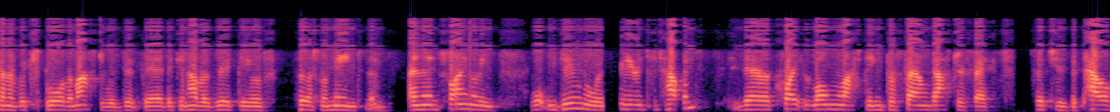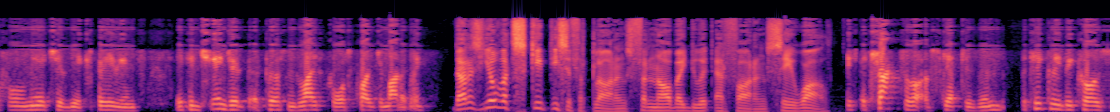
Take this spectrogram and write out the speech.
kind of explore them afterwards, that they can have a great deal of personal meaning to them. And then finally, what we do know is experiences happen. There are quite long-lasting, profound after effects such as the powerful nature of the experience, it can change a, a person's life course quite dramatically. Daar is heelwat skeptiese verklaringe vir naby dood ervarings, sê Walt. It attracts a lot of skepticism, particularly because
